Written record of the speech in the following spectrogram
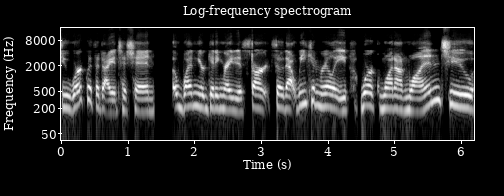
to work with a dietitian when you're getting ready to start so that we can really work one on one to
